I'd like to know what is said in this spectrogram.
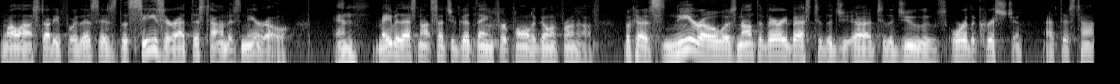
while I studied for this is the Caesar at this time is Nero. And maybe that's not such a good thing for Paul to go in front of because Nero was not the very best to the, uh, to the Jews or the Christian at this time.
